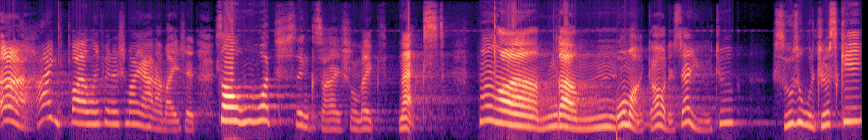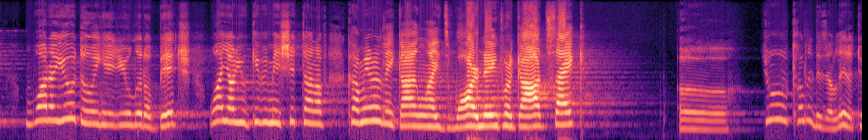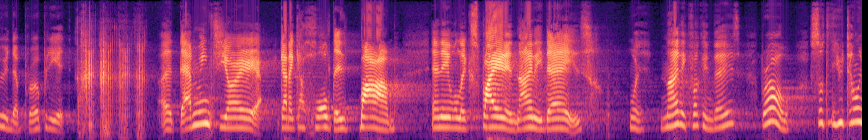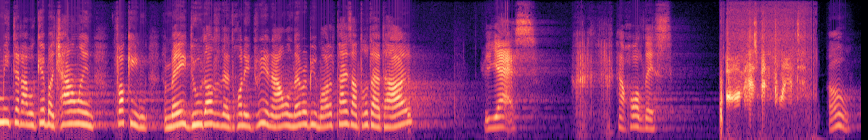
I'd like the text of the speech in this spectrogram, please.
Ah, I finally finished my animation. So what things I shall make next? Um, um, oh my god, is that YouTube? Susan Wojcicki? What are you doing here, you little bitch? Why are you giving me a shit ton of community guidelines warning for God's sake? Uh, your content is a little too inappropriate. Uh, that means you're gonna hold this bomb, and it will expire in 90 days. Wait, 90 fucking days? Bro, so you telling me that I will get my channel in fucking May 2023 and I will never be monetized until that time? Yes. Now hold this. Bomb has been planted. Oh.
